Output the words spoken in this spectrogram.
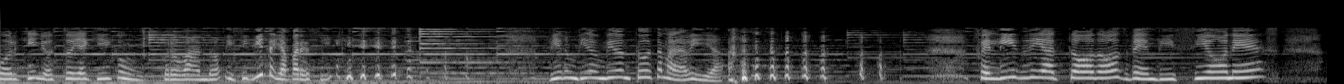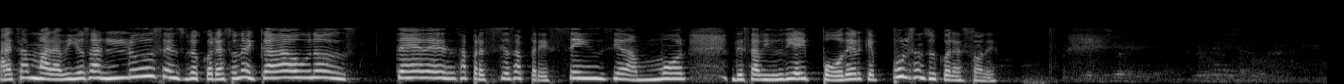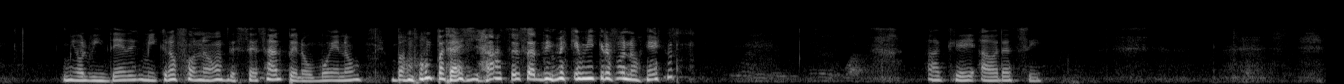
porque yo estoy aquí con, probando. Y si viste, ya aparecí. vieron, vieron, vieron toda esta maravilla. Feliz día a todos, bendiciones a esas maravillosas luces en los corazones de cada uno de ustedes, esa preciosa presencia de amor, de sabiduría y poder que pulsan sus corazones. Me olvidé del micrófono de César, pero bueno, vamos para allá. César, dime qué micrófono es. Ok, ahora sí.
